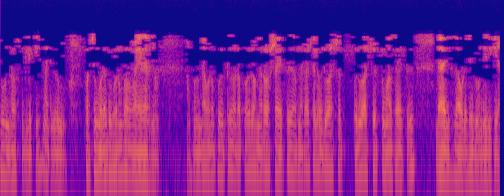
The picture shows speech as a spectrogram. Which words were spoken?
ചൂണ്ട ഹോസ്പിറ്റലിലേക്ക് മാറ്റി തന്നു. കുറച്ചും കൂടെ ദൂരം കുറവായ കാരണം. അപ്പോൾ എന്താ അവിടെ പോയിട്ട് അവിടെ പോയി ഒരു ഒന്നര വർഷമായിട്ട് ഒന്നര വർഷമല്ല ഒരു വർഷം ഒരു വർഷം എട്ട് മാസമായിട്ട് ഡയാലിസിസ് അവിടെ ചെയ്തുകൊണ്ടിരിക്കുക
